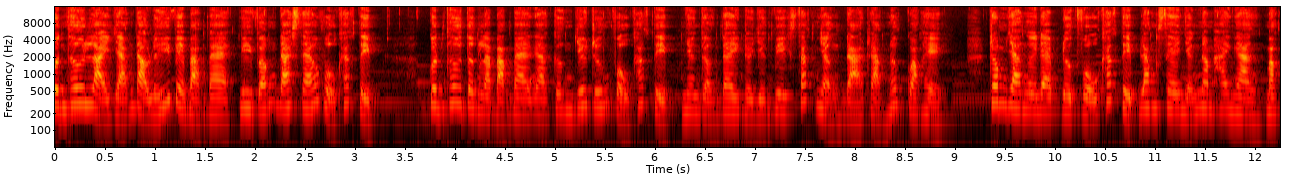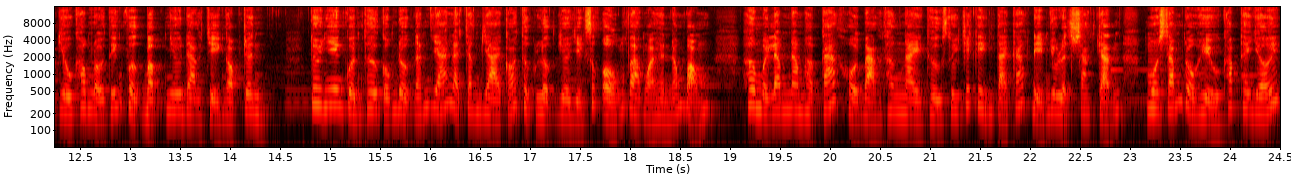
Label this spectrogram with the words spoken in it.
Quỳnh Thư lại giảng đạo lý về bạn bè, nghi vấn đá xéo Vũ Khắc Tiệp. Quỳnh Thư từng là bạn bè gà cưng dưới trướng Vũ Khắc Tiệp, nhưng gần đây nữ diễn viên xác nhận đã rạn nứt quan hệ. Trong già người đẹp được Vũ Khắc Tiệp lăng xê những năm 2000, mặc dù không nổi tiếng vượt bậc như đàn chị Ngọc Trinh, Tuy nhiên, Quỳnh Thư cũng được đánh giá là chân dài có thực lực vừa diễn xuất ổn và ngoại hình nóng bỏng. Hơn 15 năm hợp tác, hội bạn thân này thường xuyên check-in tại các điểm du lịch sang chảnh, mua sắm đồ hiệu khắp thế giới.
